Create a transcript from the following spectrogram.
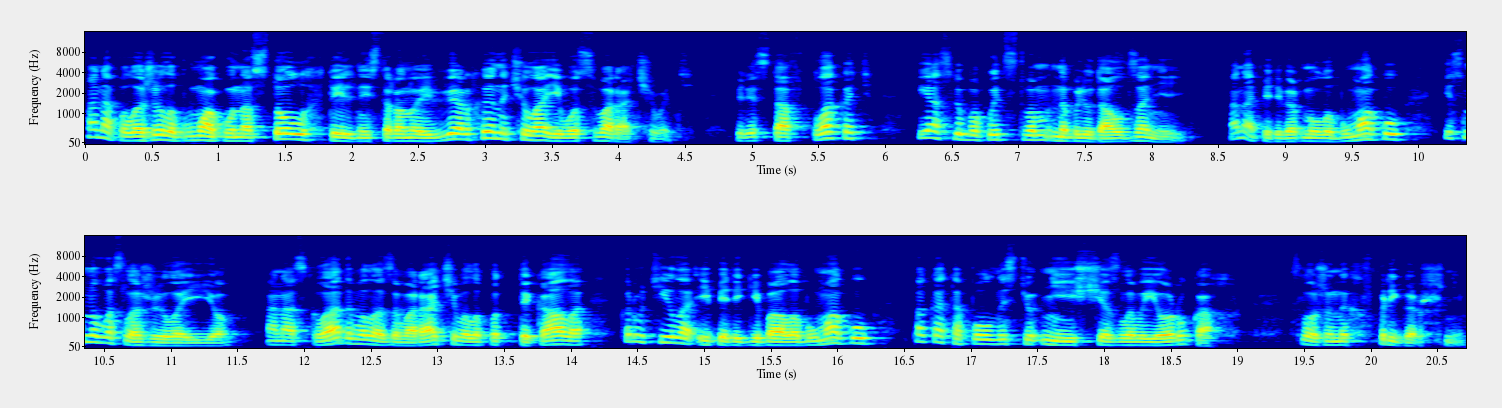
Она положила бумагу на стол тыльной стороной вверх и начала его сворачивать. Перестав плакать, я с любопытством наблюдал за ней. Она перевернула бумагу и снова сложила ее. Она складывала, заворачивала, подтыкала, крутила и перегибала бумагу, пока та полностью не исчезла в ее руках, сложенных в пригоршни.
